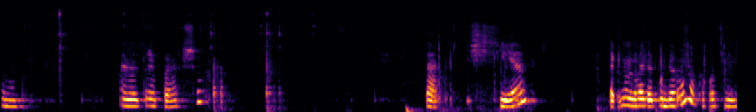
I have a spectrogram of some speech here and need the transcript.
От. А на три перших. Так, ще. Так, ну давайте подарунок, а потім.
